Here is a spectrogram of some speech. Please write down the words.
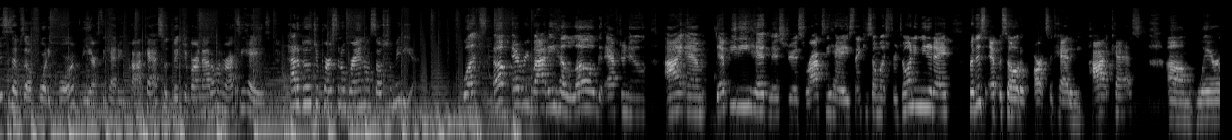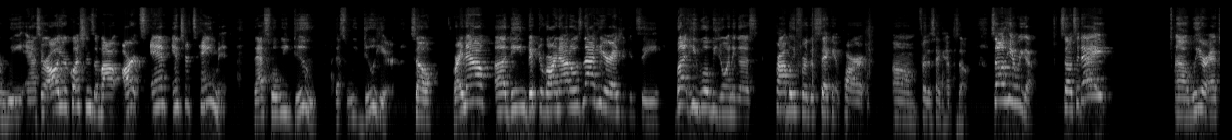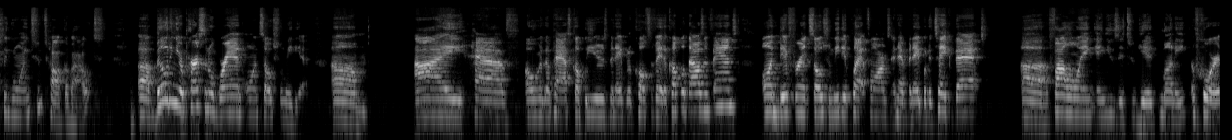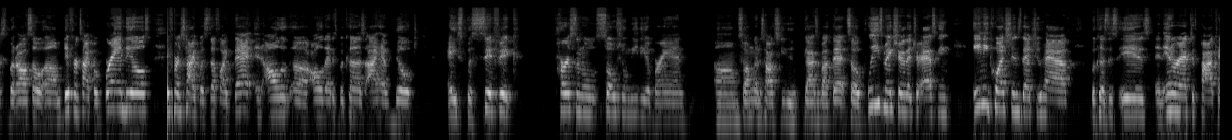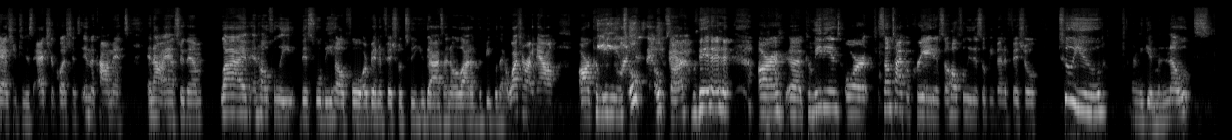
This is episode 44 of the Arts Academy podcast with Victor Varnado and Roxxy Haze. How to build your personal brand on social media. What's up, everybody? Hello, good afternoon. I am Deputy Headmistress Roxxy Haze. Thank you so much for joining me today for this episode of Arts Academy podcast, um, where we answer all your questions about arts and entertainment. That's what we do. That's what we do here. So, right now, uh, Dean Victor Varnado is not here, as you can see, but he will be joining us probably for the second part, um, for the second episode. So, here we go. So, today, uh, we are actually going to talk about uh, building your personal brand on social media. Um, I have over the past couple years been able to cultivate a couple thousand fans on different social media platforms and have been able to take that uh, following and use it to get money, of course, but also um, different type of brand deals, different type of stuff like that, and all of uh, all of that is because I have built a specific personal social media brand. Um, so I'm going to talk to you guys about that. So please make sure that you're asking any questions that you have because this is an interactive podcast. You can just ask your questions in the comments and I'll answer them live. And hopefully, this will be helpful or beneficial to you guys. I know a lot of the people that are watching right now are comedians. Oops, oops sorry. are uh, comedians or some type of creative. So hopefully, this will be beneficial to you. Let me get my notes.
